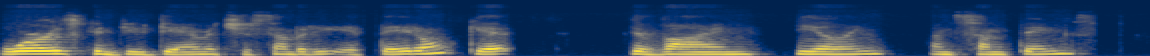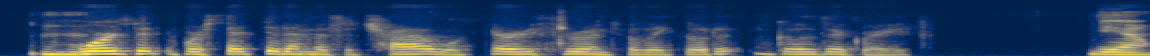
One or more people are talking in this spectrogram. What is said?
Words can do damage to somebody if they don't get divine healing on some things. Mm-hmm. Words that were said to them as a child will carry through until they go to go to their grave. Yeah.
